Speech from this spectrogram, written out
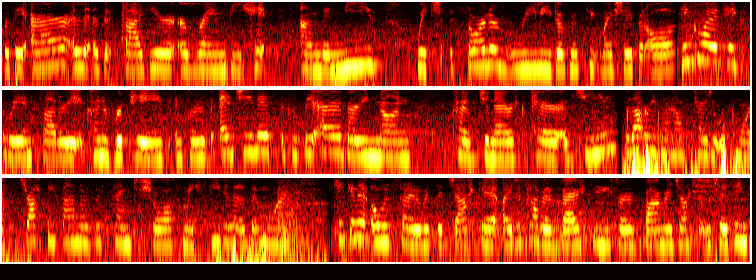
but they are a little bit baggier around the hips and the knees, which sort of really doesn't suit my shape at all. I think what it takes away in flattery, it kind of repays in sort of edginess because they are very non kind of generic pair of jeans. For that reason I have paired it with more strappy sandals this time to show off my feet a little bit more. Kicking it old style with the jacket, I just have a varsity sort of bomber jacket which I think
